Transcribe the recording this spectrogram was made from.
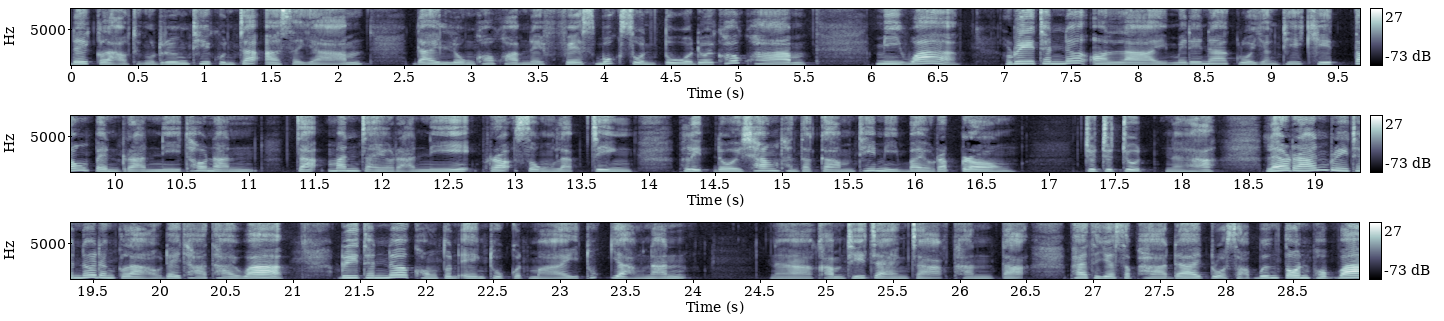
ได้กล่าวถึงเรื่องที่คุณจ๊ะ อาร์สยาม ได้ลงข้อความใน Facebook ส่วนตัวโดยข้อความ มีว่ารีเทนเนอร์ออนไลน์ไม่ได้น่ากลัวอย่างที่คิดต้องเป็นร้านนี้เท่านั้น จะมั่นใจร้านนี้ เพราะส่งแล็บจริง ผลิตโดยช่างทันตกรรมที่มีใบรับรอง จุดๆๆนะคะ และร้านรีเทนเนอร์ดังกล่าวได้ท้าทายว่ารีเทนเนอร์ของตนเองถูกกฎหมายทุกอย่างนั้น นะคะคำชี้แจงจากทันตแพทยสภาได้ตรวจสอบเบื้องต้น พบว่า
